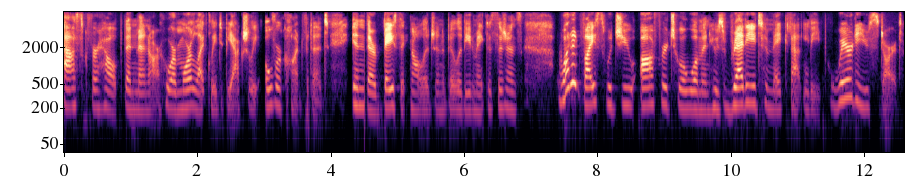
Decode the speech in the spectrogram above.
ask for help than men are, who are more likely to be actually overconfident in their basic knowledge and ability to make decisions. What advice would you offer to a woman who's ready to make that leap? Where do you start?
